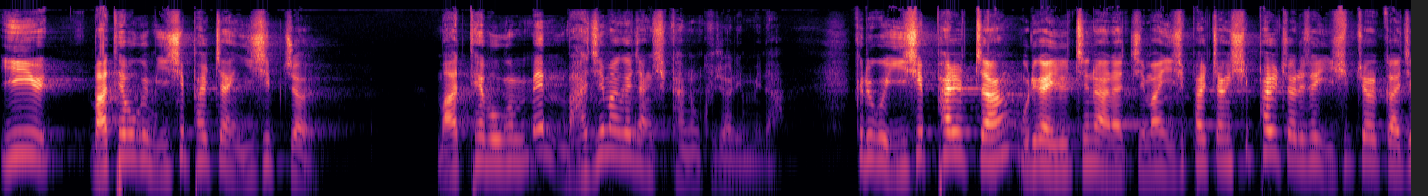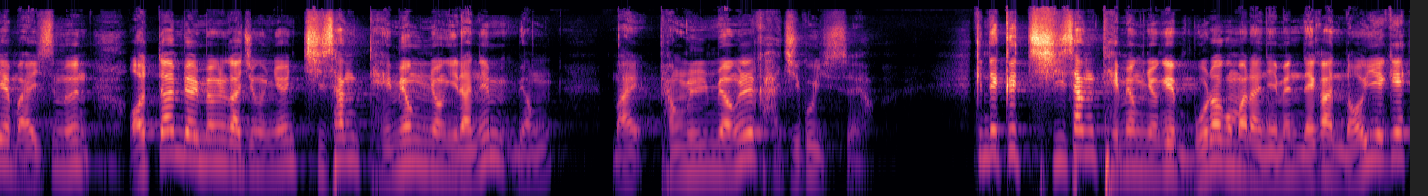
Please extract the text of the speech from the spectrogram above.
이 마태복음 28장 20절, 마태복음 맨 마지막에 장식하는 구절입니다. 그리고 28장 우리가 읽지는 않았지만 28장 18절에서 20절까지의 말씀은 어떠한 별명을 가지고 있냐면 지상 대명령이라는 명, 별명을 가지고 있어요. 근데 그 지상 대명령에 뭐라고 말하냐면 내가 너희에게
